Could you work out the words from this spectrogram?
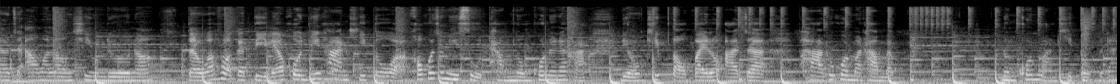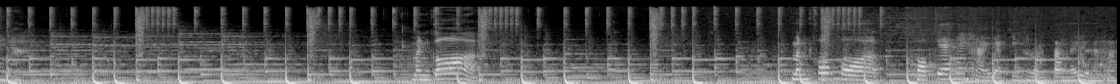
เราจะเอามาลองชิมดูเนาะแต่ว่าปกติแล้วคนที่ทานคีโตอะเขาก็จะมีสูตรทำนมข้นด้วยนะคะ เดี๋ยวคลิปต่อไปเราอาจจะพาทุกคนมาทำแบบนมข้นหวานคีโตก็ได้นะ มันก็ มันก็พอพอแก้ให้หายอยากกินขนมปังได้อยู่นะคะ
